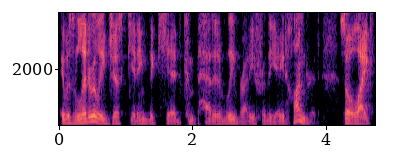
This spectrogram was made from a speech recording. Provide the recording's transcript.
It was literally just getting the kid competitively ready for the 800. So, like,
